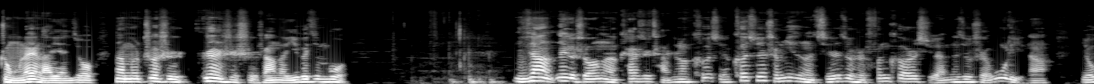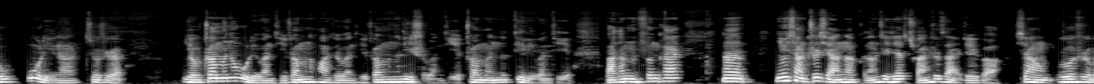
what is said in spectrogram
种类来研究。那么，这是认识史上的一个进步。你像那个时候呢，开始产生了科学。科学什么意思呢？其实就是分科而学，那就是物理呢，由物理呢，就是有专门的物理问题、专门的化学问题、专门的历史问题、专门的地理问题，把它们分开。那因为像之前呢，可能这些全是在这个，像如果是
